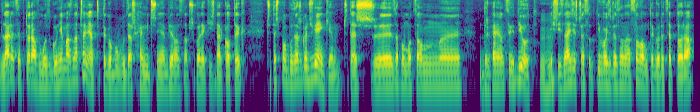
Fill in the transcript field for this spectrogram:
dla receptora w mózgu nie ma znaczenia, czy tego pobudzasz chemicznie, biorąc na przykład jakiś narkotyk, czy też pobudzasz go dźwiękiem, czy też y, za pomocą y, drgających diod. Jeśli znajdziesz częstotliwość rezonansową tego receptora,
